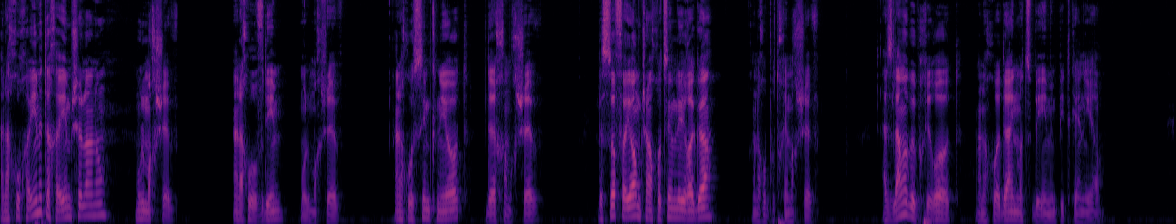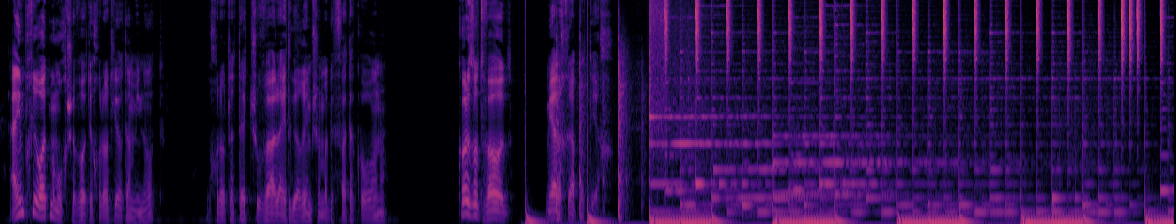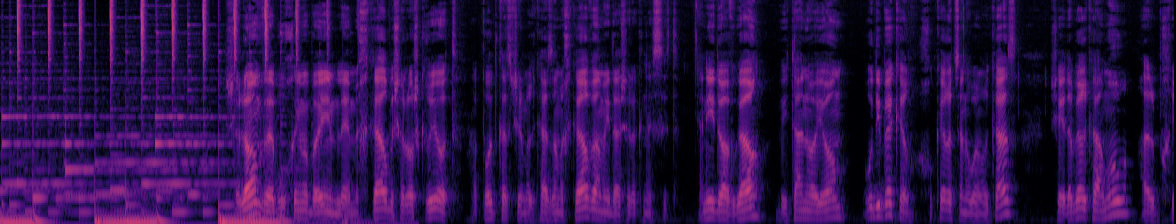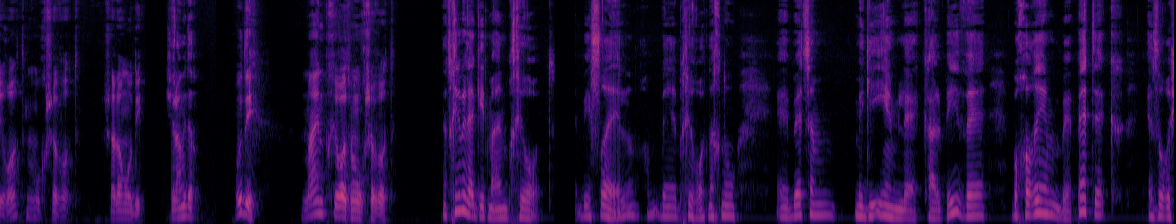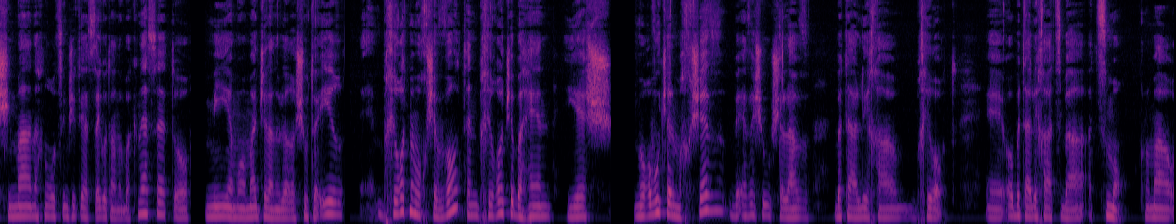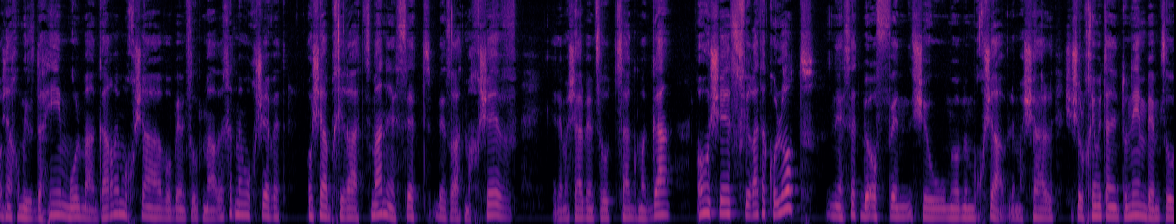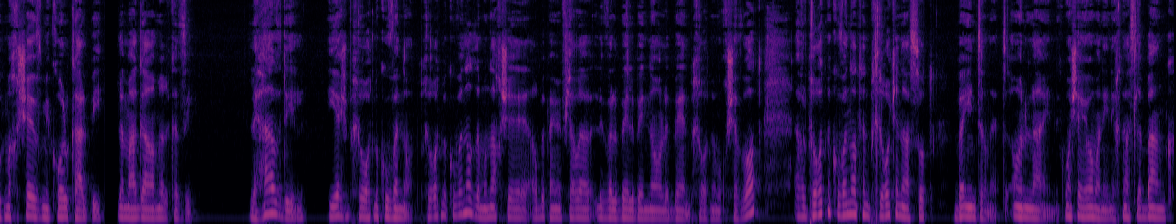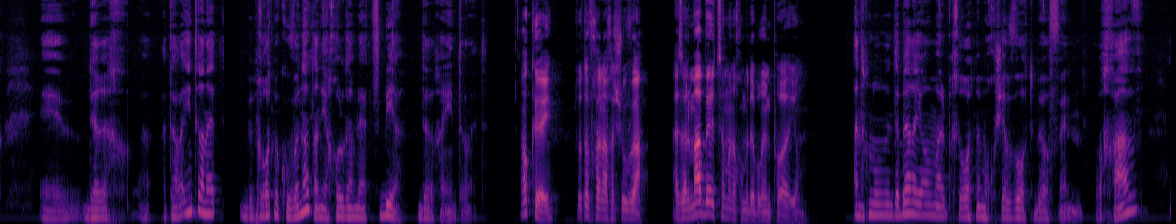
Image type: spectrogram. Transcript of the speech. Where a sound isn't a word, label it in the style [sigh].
אנחנו חיים את החיים שלנו מול מחשב. אנחנו עובדים מול מחשב. אנחנו עושים קניות דרך המחשב. בסוף היום כשאנחנו רוצים להירגע, אנחנו פותחים מחשב. אז למה בבחירות אנחנו עדיין מצביעים עם פתקי נייר? האם בחירות ממוחשבות יכולות להיות אמינות? יכולות לתת תשובה לאתגרים של מגפת הקורונה? כל זאת ועוד, מיד אחרי הפתיח. שלום וברוכים הבאים למחקר בשלוש קריאות, הפודקאסט של מרכז המחקר והמידע של הכנסת. אני עידו אבגר, ואיתנו היום אודי בקר, חוקר אצלנו במרכז, שידבר כאמור על בחירות ממוחשבות. שלום אודי. שלום עידו. אודי, מהן בחירות ממוחשבות? נתחיל בלהגיד מהן בחירות. בישראל, בבחירות אנחנו אה, בעצם מגיעים לקלפי ובוחרים בפתק איזו רשימה אנחנו רוצים שתייצג אותנו בכנסת, או מי המועמד שלנו לראשות העיר. בחירות ממוחשבות הן בחירות שבהן יש מעורבות של מחשב באיזשהו שלב בתהליך הבחירות, אה, או בתהליך ההצבעה עצמו. כלומר, או שאנחנו מזדהים מול מאגר ממוחשב, או באמצעות מערכת ממוחשבת, או שהבחירה עצמה נעשית בעזרת מחשב, למשל באמצעות צג מגע, או שספירת הקולות נעשית באופן שהוא מאוד ממוחשב, למשל ששולחים את הנתונים באמצעות מחשב מכל קלפי למאגר המרכזי. להבדיל, יש בחירות מקוונות. בחירות מקוונות זה מונח שהרבה פעמים אפשר לבלבל בינו לבין בחירות ממוחשבות, אבל בחירות מקוונות הן בחירות שנעשות באינטרנט, אונליין. כמו שהיום אני נכנס לבנק אה, דרך אתר האינטרנט, בבחירות מקוונות אני יכול גם להצביע דרך האינטרנט. אוקיי, okay, זאת הבחנה חשובה. אז על מה בעצם אנחנו מדברים פה היום? אנחנו נדבר היום על בחירות ממוחשבות באופן רחב,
